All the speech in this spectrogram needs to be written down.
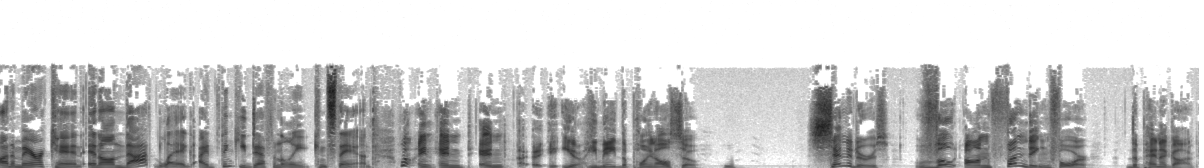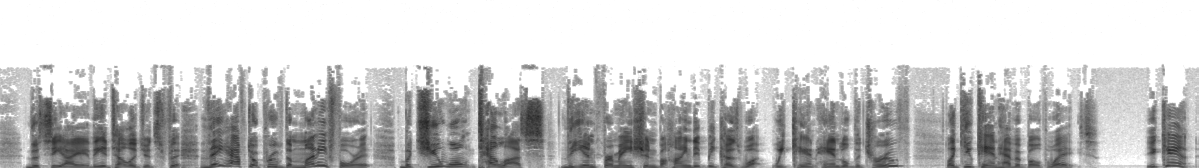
un-American. And on that leg, I think he definitely can stand. Well, and and and uh, you know, he made the point also. Senators vote on funding for the Pentagon, the CIA, the intelligence. They have to approve the money for it, but you won't tell us the information behind it because what? We can't handle the truth? Like you can't have it both ways. You can't.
